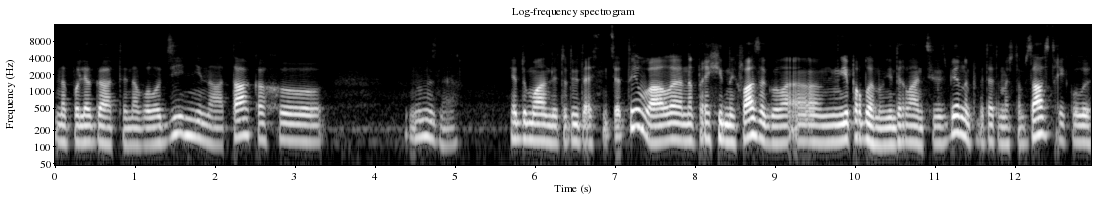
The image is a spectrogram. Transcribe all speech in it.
наполягати на володінні, на атаках. е, Ну, не знаю. Я думаю, Англія тут віддасть ініціативу, але на перехідних фазах е, є проблеми в нідерландців зі збірною. Пам'ятаєте, матч там з Австрії, коли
